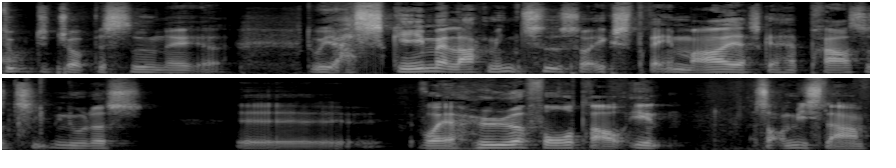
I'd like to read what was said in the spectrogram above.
Studiejob ved siden af. Og, du, jeg har schema lagt min tid så ekstremt meget, jeg skal have presset 10 minutters, øh, hvor jeg hører foredrag ind, altså om islam.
